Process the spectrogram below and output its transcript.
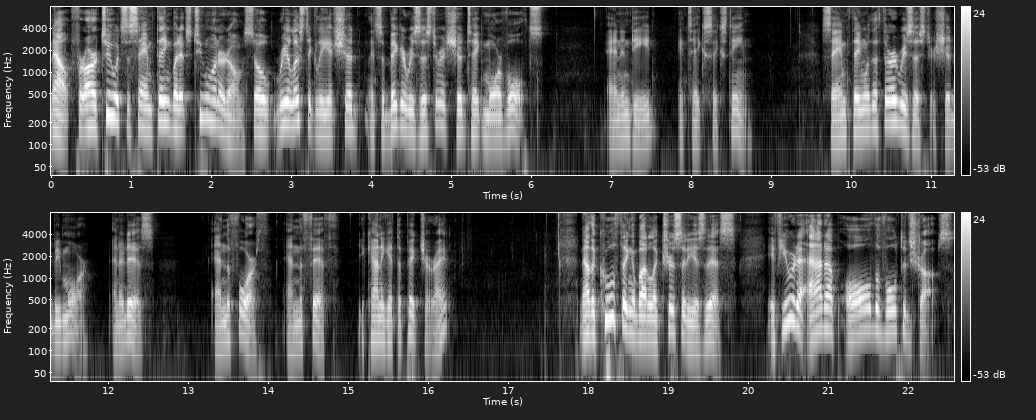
Now, for R2, it's the same thing, but it's 200 ohms. So realistically, it should it's a bigger resistor. It should take more volts. And indeed, it takes 16. Same thing with the third resistor. Should be more. And it is. And the fourth. And the fifth. You kind of get the picture, right? Now, the cool thing about electricity is this. If you were to add up all the voltage drops,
